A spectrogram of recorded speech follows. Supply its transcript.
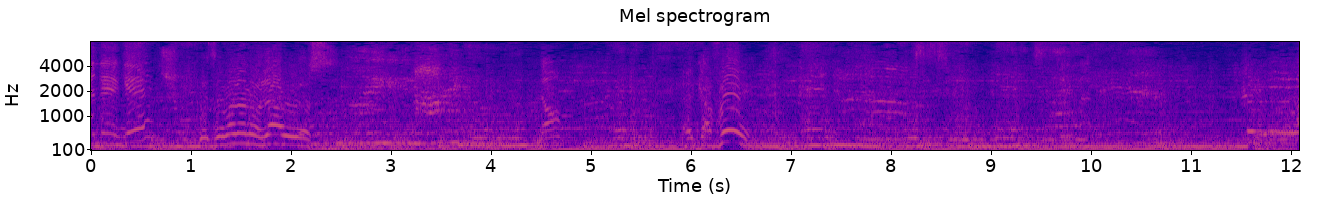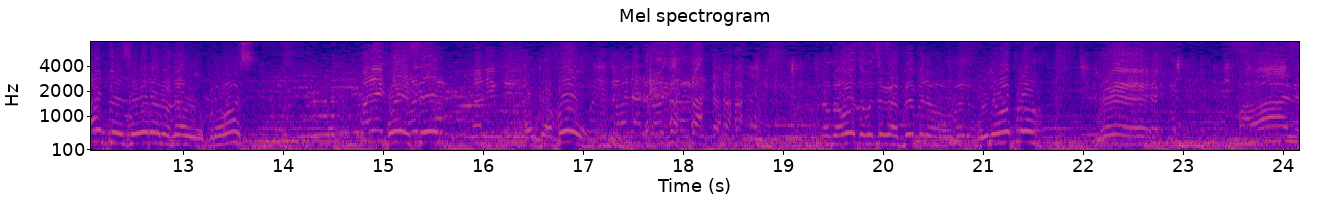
¿Antes de qué? De llevar a los labios, No. el café. Antes de llevar a los labios, ¿probás? Puede ser el café. No me gusta mucho el café, pero bueno. ¿Y lo otro? Vale.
